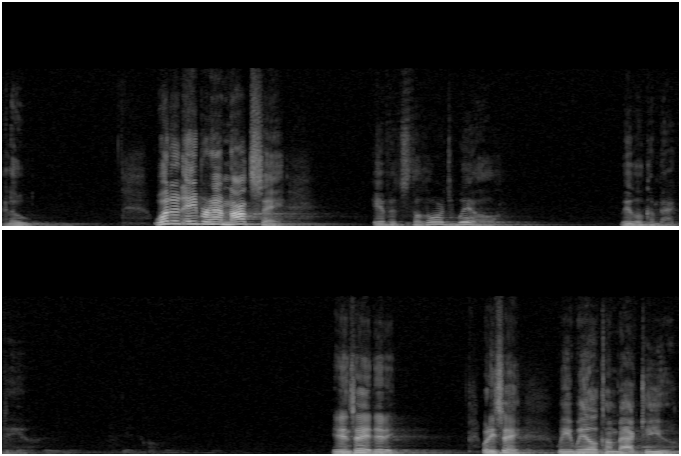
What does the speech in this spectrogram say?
Hello. What did Abraham not say? If it's the Lord's will, we will come back to you. He didn't say it, did he? What did he say? We will come back to you.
